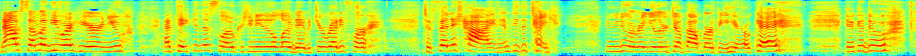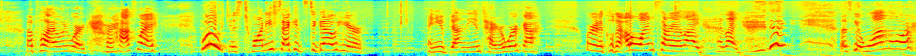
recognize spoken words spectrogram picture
Now some of you are here and you have taken this low because you needed a low day, but you're ready for to finish high and empty the tank. You can do a regular jump out burpee here, okay? You can do a plyo and work. We're halfway. Woo, just 20 seconds to go here. And you've done the entire workout. We're gonna cool down. Oh, I'm sorry, I lied, I lied. Let's get one more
